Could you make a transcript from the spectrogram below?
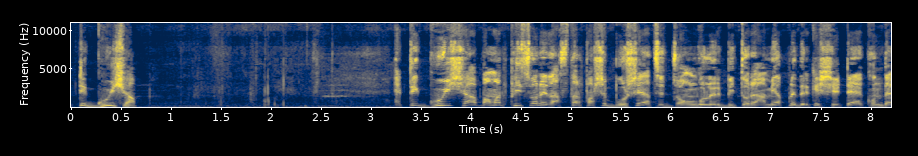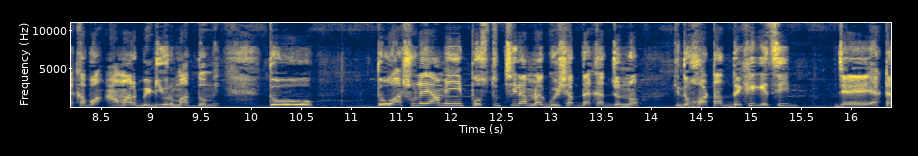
একটি গুই সাপ। একটি গুই সাপ আমার পিছনে রাস্তার পাশে বসে আছে জঙ্গলের ভিতরে। আমি আপনাদেরকে সেটা এখন দেখাবো আমার ভিডিওর মাধ্যমে। তো তো আসলে আমি প্রস্তুত ছিলাম না গুই সাপ দেখার জন্য, কিন্তু হঠাৎ দেখে গেছি যে একটা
